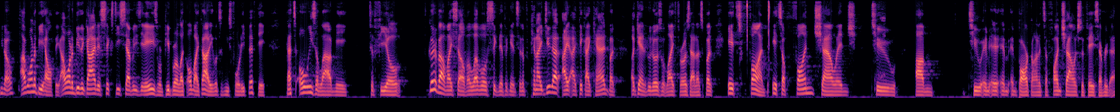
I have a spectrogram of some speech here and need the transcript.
you know, I want to be healthy. I want to be the guy in his 60s, 70s, and 80s where people are like, oh my God, he looks like he's 40, 50. That's always allowed me to feel good about myself, a level of significance. And if can I do that? I, I think I can, but again, who knows what life throws at us. But it's fun. It's a fun challenge to um to em- em- embark on. It's a fun challenge to face every day.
